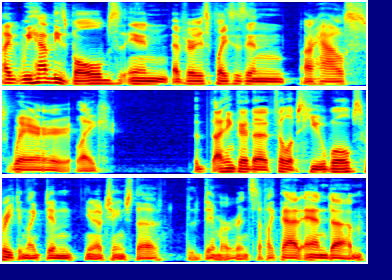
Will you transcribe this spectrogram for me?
I, we have these bulbs in at various places in our house where, like, I think they're the Philips Hue bulbs where you can like dim, you know, change the dimmer and stuff like that. And um,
